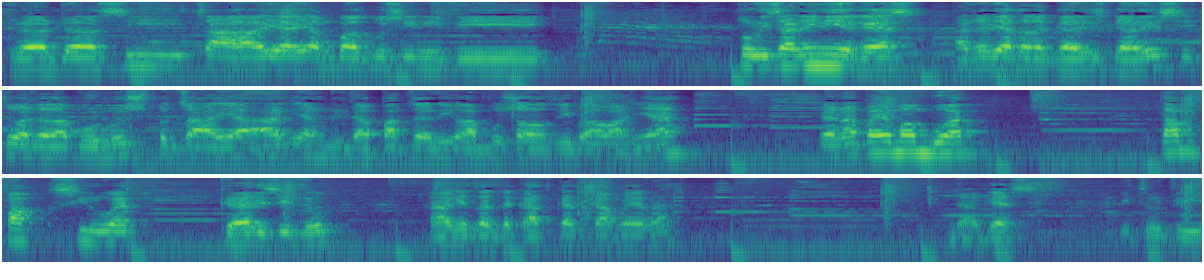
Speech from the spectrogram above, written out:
gradasi cahaya yang bagus ini di tulisan ini ya guys. Ada lihat ada garis-garis itu adalah bonus pencahayaan yang didapat dari lampu sorot di bawahnya. Dan apa yang membuat tampak siluet garis itu. Nah kita dekatkan kamera. Nah guys itu di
